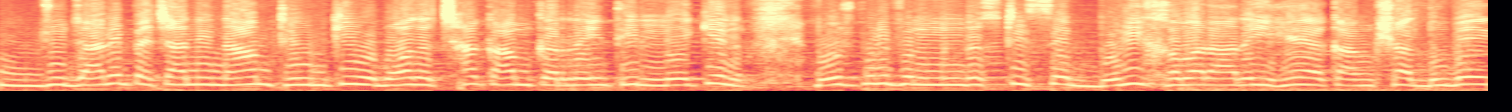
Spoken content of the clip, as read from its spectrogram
जो जाने पहचाने नाम थे उनकी, वो बहुत अच्छा काम कर रही थी। लेकिन भोजपुरी फ़िल्म इंडस्ट्री से बुरी खबर आ रही है। आकांक्षा दुबे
